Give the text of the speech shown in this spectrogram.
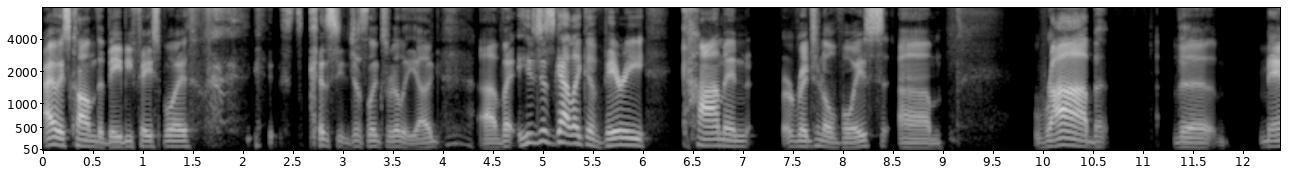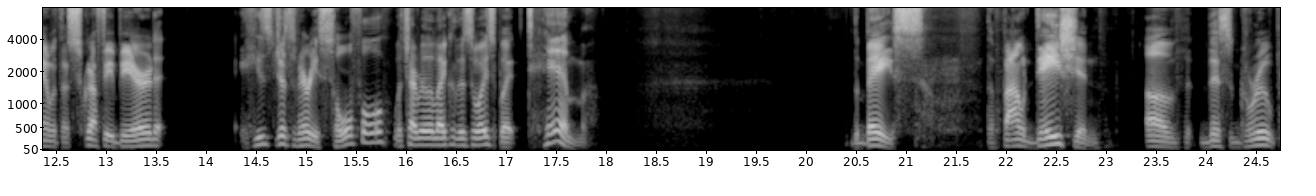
I always call him the baby face boy because he just looks really young. Uh, but he's just got like a very common original voice. Um, Rob, the man with the scruffy beard, he's just very soulful, which I really like with his voice. But Tim, the bass, the foundation of this group,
